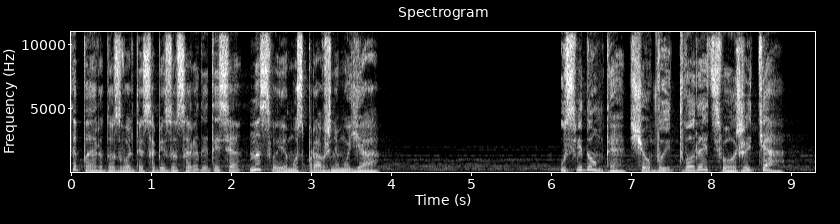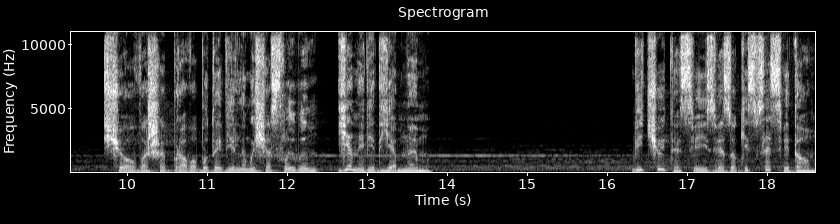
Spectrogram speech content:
Тепер дозвольте собі зосередитися на своєму справжньому я. Усвідомте, що ви творець свого життя, що ваше право бути вільним і щасливим є невід'ємним. Відчуйте свій зв'язок із Всесвітом,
